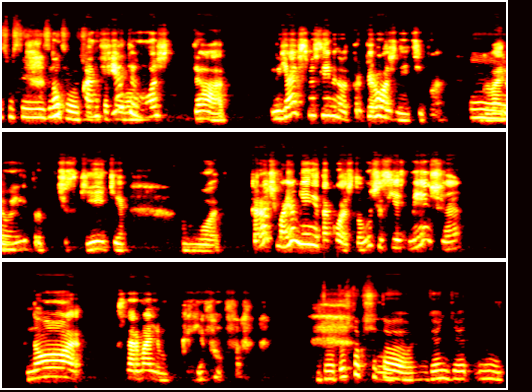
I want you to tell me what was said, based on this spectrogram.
В смысле, я не ну, заметила ну, конфеты, такого. может, да. Но я в смысле именно вот про пирожные, типа, говорю, или про чизкейки. Вот. Короче, мое мнение такое, что лучше съесть меньше, но с нормальным кремом. Да, я тоже так считаю. Я, я, ну,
